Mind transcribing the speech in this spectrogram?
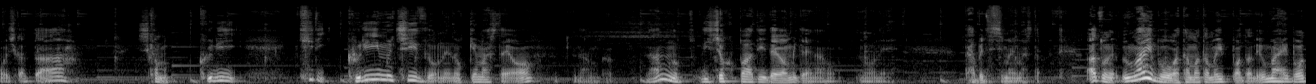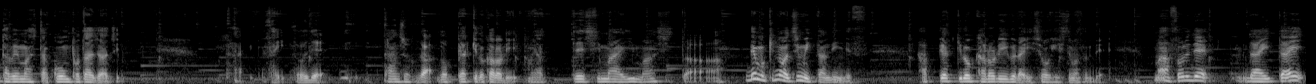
美味しかった。しかも、クリ、キリ、クリームチーズをね、乗っけましたよ。なんか、何の立食パーティーだよ、みたいなのをね、食べてしまいました。あとね、うまい棒がたまたま1本あったんで、うまい棒食べました。コーンポタージュ味。はい、はいそれで、完食が600キロカロリーやってしまいました。でも昨日はジム行ったんでいいんです。800キロカロリーぐらい消費してますんで。まあそれで、だいたい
